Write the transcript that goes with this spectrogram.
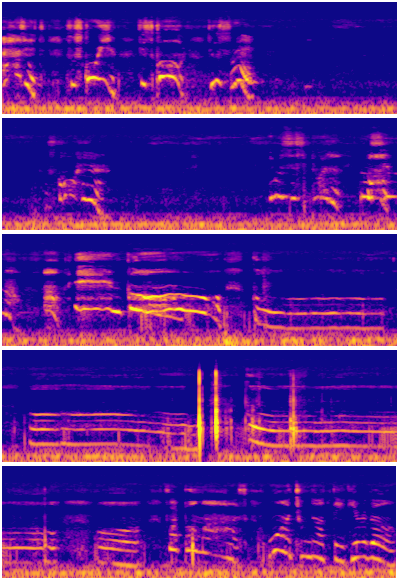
Add it. To score here. To score. To score. To score here. It was just good. It was oh, no. Oh, and goal! Goal! Oh, goal! Oh, for Pumas! One to nothing. Here we go.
